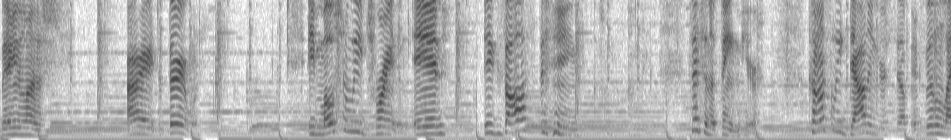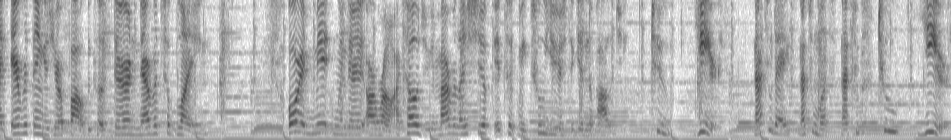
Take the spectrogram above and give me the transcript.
they ain't lying. Alright, the third one. Emotionally draining and exhausting. Sensing a theme here. Constantly doubting yourself and feeling like everything is your fault because they're never to blame. Or admit when they are wrong. I told you, in my relationship, it took me two years to get an apology. Two years not two days not two months not two two years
